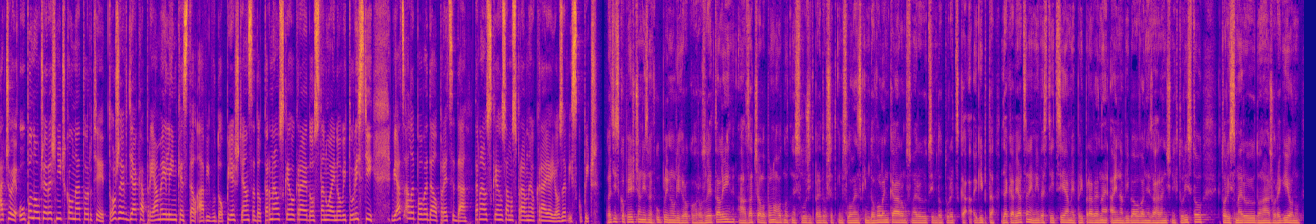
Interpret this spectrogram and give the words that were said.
A čo je úplnou čerešničkou na torte je to, že vďaka priamej linke z Tel Avivu do Piešťan sa do Trnavského kraja dostanú aj noví turisti. Viac ale povedal predseda Trnavského samozprávneho kraja Jozef Iskupič. Letisko Piešťany sme v uplynulých rokoch rozlietali a začalo plnohodnotne slúžiť predovšetkým slovenským dovolenkárom smerujúcim do Turecka a Egypta. Vďaka viacerým investíciám je pripravené aj na vybavovanie zahraničných turistov, ktorí smerujú do nášho regiónu.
